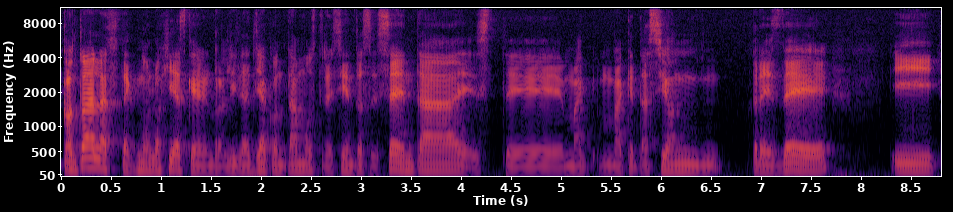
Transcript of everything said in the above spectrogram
con todas las tecnologías que en realidad ya contamos, 360, este, ma- maquetación 3D y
